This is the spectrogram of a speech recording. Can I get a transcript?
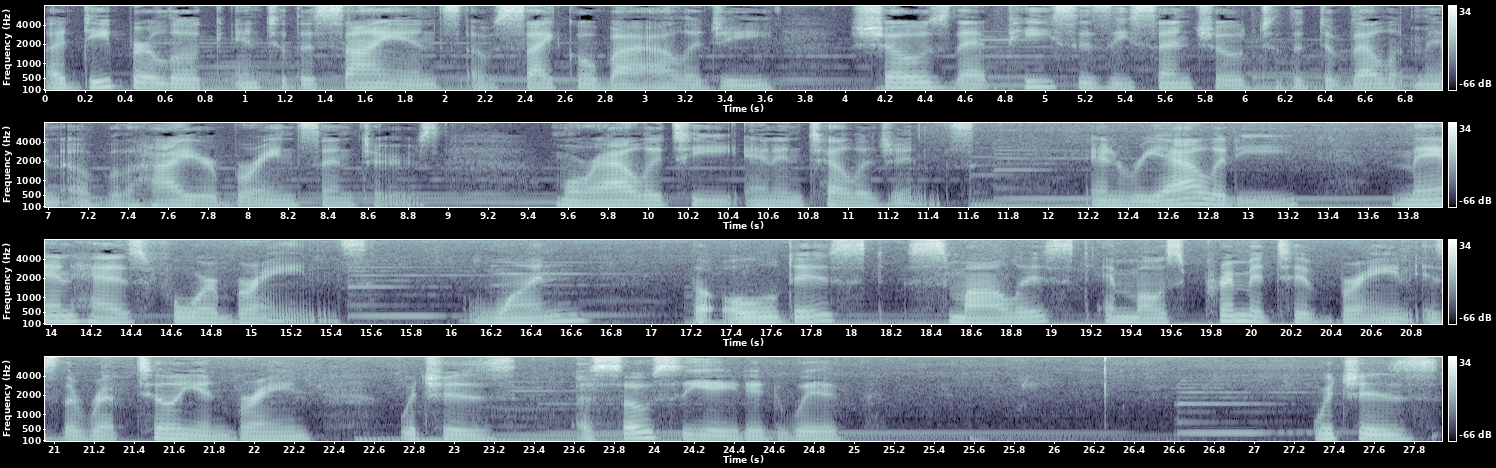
A deeper look into the science of psychobiology shows that peace is essential to the development of the higher brain centers, morality, and intelligence. In reality, man has four brains. One the oldest, smallest, and most primitive brain is the reptilian brain, which is associated with which is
